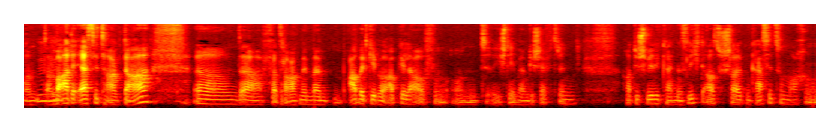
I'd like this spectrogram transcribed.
Und mhm. dann war der erste Tag da, äh, der Vertrag mit meinem Arbeitgeber abgelaufen und ich stehe in meinem Geschäft drin, hatte Schwierigkeiten, das Licht auszuschalten, Kasse zu machen,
